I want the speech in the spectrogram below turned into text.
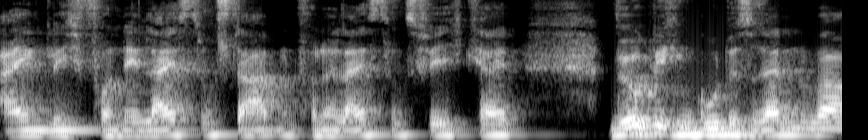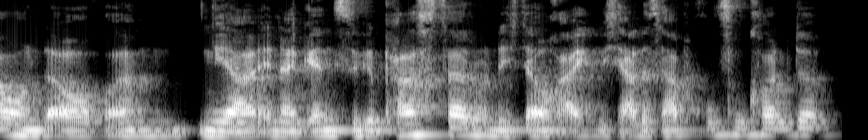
eigentlich von den Leistungsdaten von der Leistungsfähigkeit wirklich ein gutes Rennen war und auch ähm, ja in der Gänze gepasst hat und ich da auch eigentlich alles abrufen konnte.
